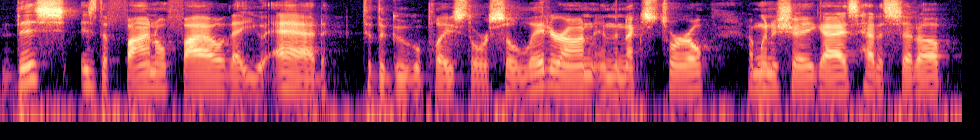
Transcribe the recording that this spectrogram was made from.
this is the final file that you add to the Google Play Store so later on in the next tutorial I'm going to show you guys how to set up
